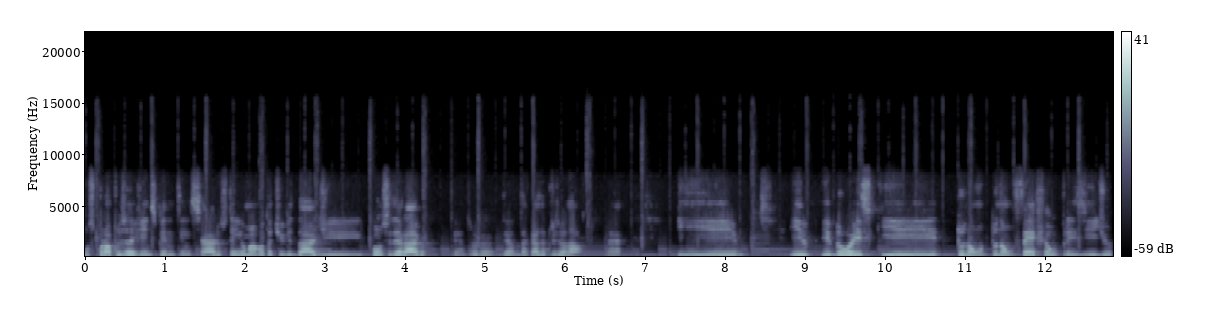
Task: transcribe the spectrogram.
os próprios agentes penitenciários têm uma rotatividade considerável dentro da, dentro da casa prisional, né? E, e, e, dois, que tu não, tu não fecha o presídio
